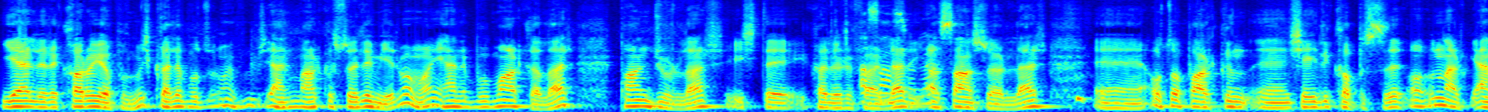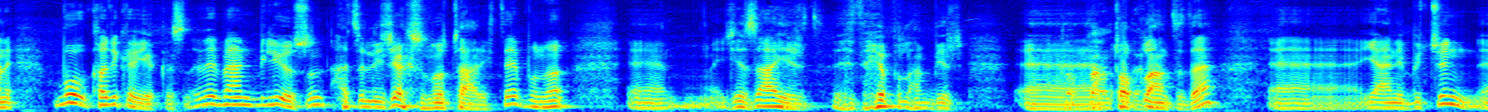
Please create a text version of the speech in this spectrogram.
yerlere karo yapılmış, kale yapılmış. Yani marka söylemeyelim ama yani bu markalar, pancurlar, işte kaloriferler, asansörler, asansörler e, otoparkın e, şeyli kapısı. Onlar yani bu Kadıköy yakasında ve ben biliyorsun hatırlayacaksın o tarihte bunu e, Cezayir'de yapılan bir e, toplantıda, toplantıda e, yani bütün e,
